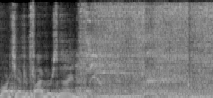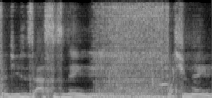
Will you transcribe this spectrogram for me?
Mark chapter 5, verse 9. Then Jesus asked his name. What's your name?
